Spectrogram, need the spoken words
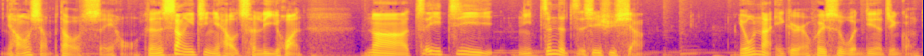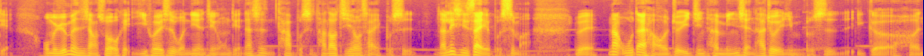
你好像想不到谁哦。可能上一季你还有陈立焕，那这一季你真的仔细去想，有哪一个人会是稳定的进攻点？我们原本是想说，OK，一会是稳定的进攻点，但是他不是，他到季后赛也不是，那例行赛也不是嘛？对，那吴代豪就已经很明显，他就已经不是一个很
